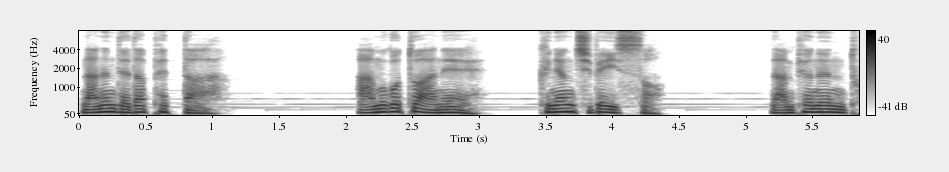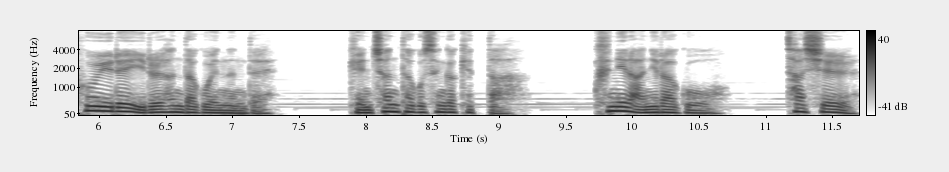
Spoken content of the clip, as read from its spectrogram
나는 대답했다. 아무것도 안 해. 그냥 집에 있어. 남편은 토요일에 일을 한다고 했는데 괜찮다고 생각했다. 큰일 아니라고. 사실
